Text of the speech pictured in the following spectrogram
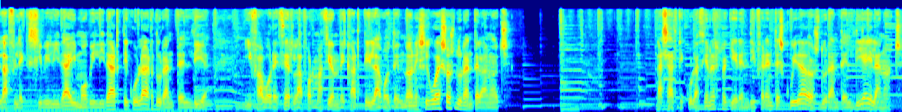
la flexibilidad y movilidad articular durante el día y favorecer la formación de cartílago, tendones y huesos durante la noche. Las articulaciones requieren diferentes cuidados durante el día y la noche.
